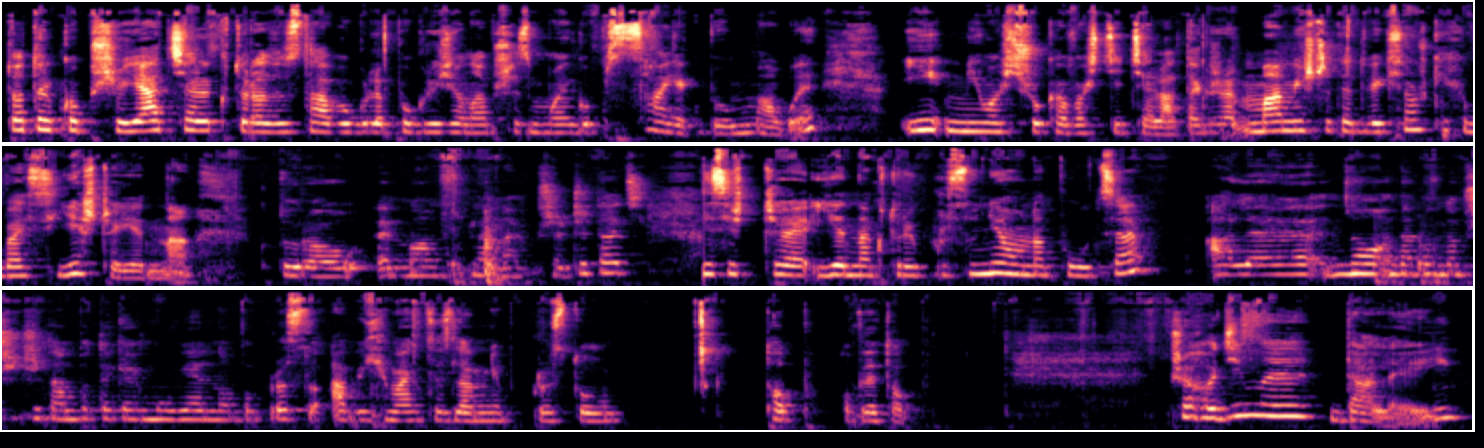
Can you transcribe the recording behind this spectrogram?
To tylko przyjaciel, która została w ogóle pogryziona przez mojego psa, jak był mały. I Miłość szuka właściciela. Także mam jeszcze te dwie książki, chyba jest jeszcze jedna, którą e, mam w planach przeczytać. Jest jeszcze jedna, której po prostu nie mam na półce, ale no na pewno przeczytam, bo tak jak mówię, no po prostu Abby Himmens to jest dla mnie po prostu top of the top. Przechodzimy dalej.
